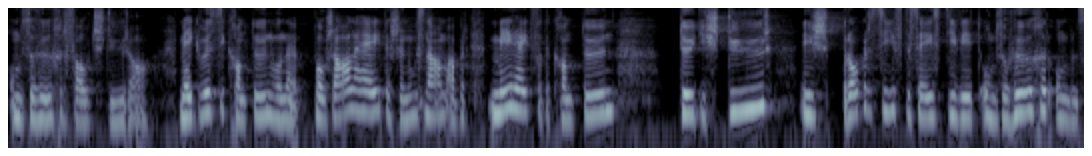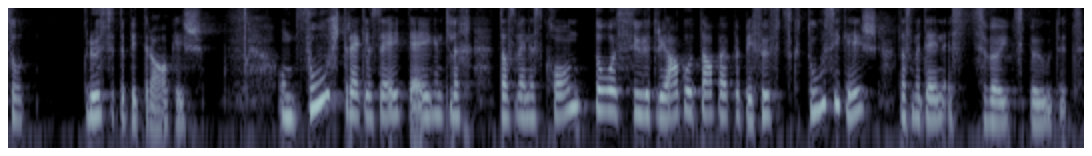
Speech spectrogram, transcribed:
umso höher fällt die Steuer an. Wir haben gewisse Kantone, die eine Pauschale haben, das ist eine Ausnahme, aber die Mehrheit der Kantone, die Steuer ist progressiv, das heißt, die wird umso höher, umso grösser der Betrag ist. Und die Faustregel sagt eigentlich, dass wenn ein Konto, ein säure 3 guthaben bei 50'000 ist, dass man dann ein zweites bildet.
